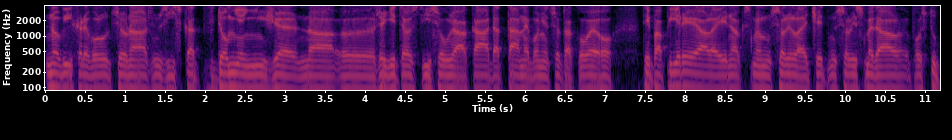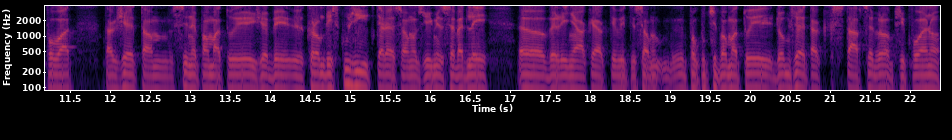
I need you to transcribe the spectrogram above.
nových revolucionářů získat v domění, že na uh, ředitelství jsou nějaká data nebo něco takového, ty papíry, ale jinak jsme museli léčit, museli jsme dál postupovat takže tam si nepamatuji, že by krom diskuzí, které samozřejmě se vedly, eh, byly nějaké aktivity, pokud si pamatuji dobře, tak stávce bylo připojeno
